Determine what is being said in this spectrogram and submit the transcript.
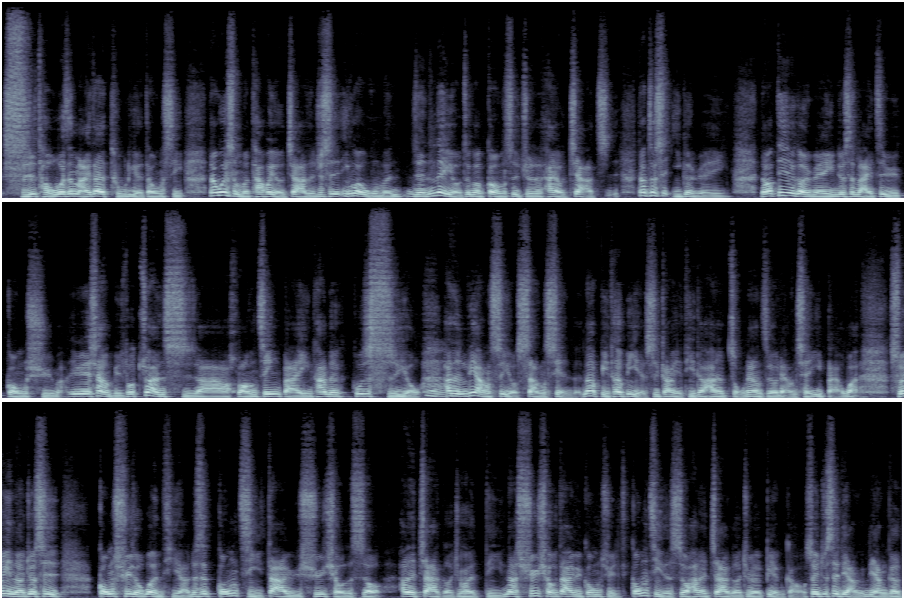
石头或者埋在土里的东西。那为什么它会有价值？就是因为我们人类有这个共识，觉得它有价值。那这是一个原因。然后第二个原因就是来自于供需嘛，因为像比如说钻石啊、黄金、白银，它的或是石油，它的量是有上限的。嗯、那比特币也是，刚刚也提到它的总量只有两千一百万，所以呢，就是供需的问题啊，就是供给大于需求的时候，它的价格就会低；那需求大于供给供给的时候，它的价格就会变高。所以就是两两个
